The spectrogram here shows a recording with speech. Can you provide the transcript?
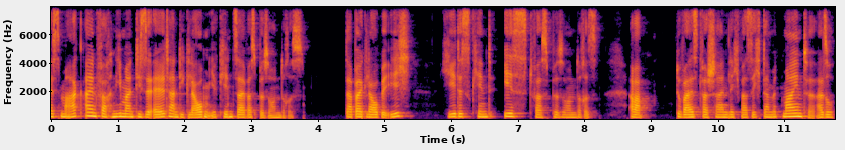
es mag einfach niemand diese Eltern, die glauben, ihr Kind sei was Besonderes. Dabei glaube ich, jedes Kind ist was Besonderes. Aber du weißt wahrscheinlich, was ich damit meinte. Also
